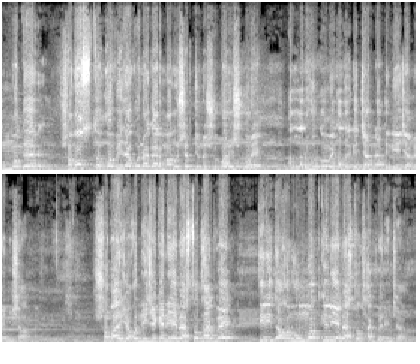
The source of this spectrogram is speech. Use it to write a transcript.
উম্মতের সমস্ত কবিরা গুনাহগার মানুষের জন্য সুপারিশ করে আল্লাহর হুকুমে তাদেরকে জান্নাতে নিয়ে যাবে ইনশাআল্লাহ। সবাই যখন নিজেকে নিয়ে ব্যস্ত থাকবে, তিনি তখন উম্মতকে নিয়ে ব্যস্ত থাকবেন ইনশাআল্লাহ।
